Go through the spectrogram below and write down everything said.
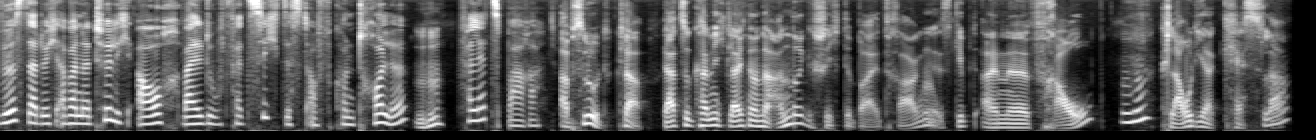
wirst dadurch aber natürlich auch, weil du verzichtest auf Kontrolle, verletzbarer. absolut, klar. Dazu kann ich gleich noch eine andere Geschichte beitragen. Es gibt eine Frau, Claudia Kessler,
